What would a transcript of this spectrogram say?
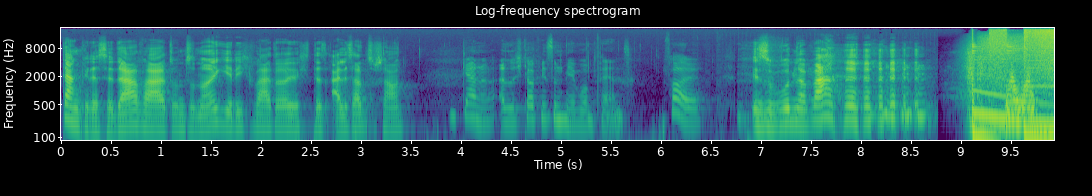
Danke, dass ihr da wart und so neugierig wart, euch das alles anzuschauen. Gerne. Also ich glaube, wir sind Meerwurm-Fans. Voll. Ist so wunderbar.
